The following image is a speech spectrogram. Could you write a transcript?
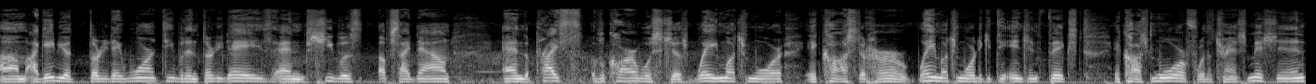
um, "I gave you a 30 day warranty within 30 days," and she was upside down and the price of the car was just way much more. It costed her way much more to get the engine fixed. It cost more for the transmission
